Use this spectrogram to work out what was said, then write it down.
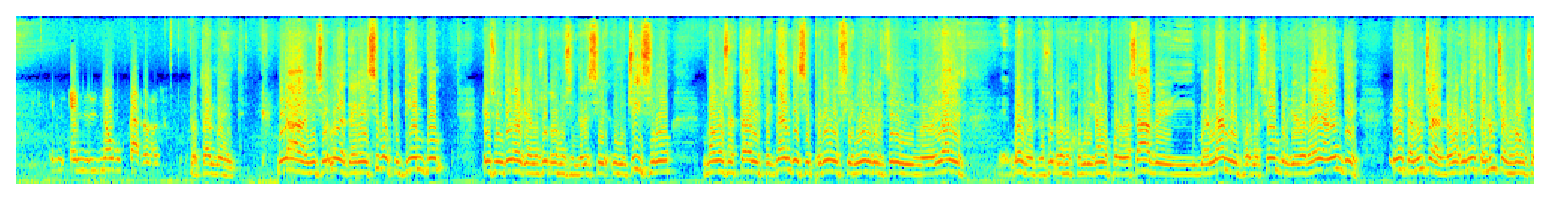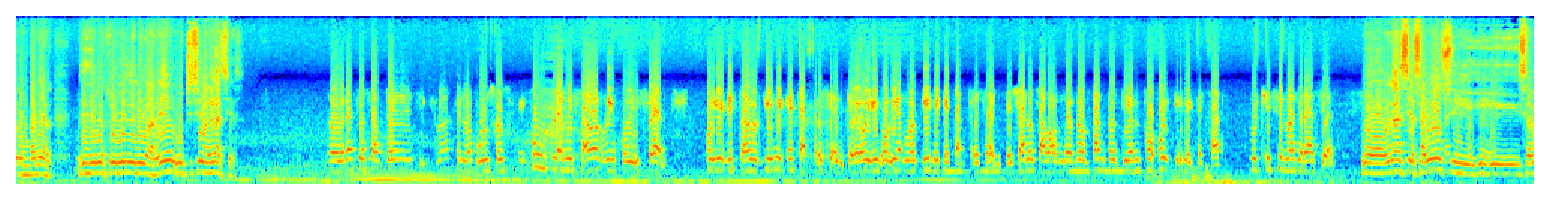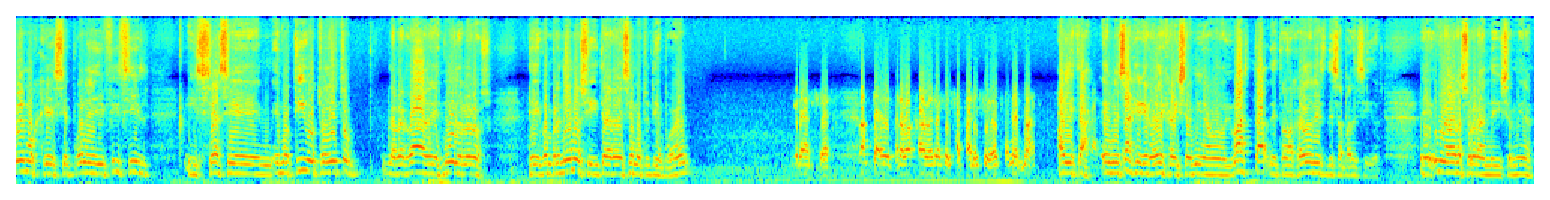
el, no buscarlos. Totalmente. Mira, Guillermina, te agradecemos tu tiempo. Es un tema que a nosotros nos interesa muchísimo. Vamos a estar expectantes y esperemos si el miércoles tienen novedades. Eh, bueno, nosotros nos comunicamos por WhatsApp y mandamos información porque verdaderamente en esta lucha, en esta lucha nos vamos a acompañar desde nuestro humilde lugar. ¿eh? Muchísimas gracias. No, gracias a ustedes y que bajen los buzos, que cumplan esa orden judicial hoy el Estado tiene que estar presente, hoy el gobierno tiene que estar presente, ya los abandonó tanto tiempo, hoy tiene que estar. Muchísimas gracias. No, gracias a vos y, sabemos que se pone difícil y se hace emotivo todo esto, la verdad es muy doloroso. Te comprendemos y te agradecemos tu tiempo. ¿eh? Gracias. Falta de trabajadores desaparecidos en el mar. Ahí está, el mensaje que nos deja Guillermina hoy. Basta de trabajadores desaparecidos. Eh, un abrazo grande, Guillermina.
